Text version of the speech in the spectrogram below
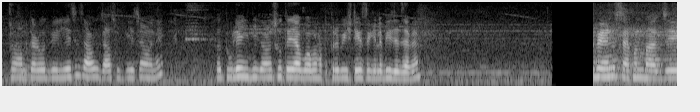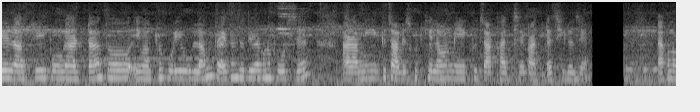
একটু হালকা রোদ বেরিয়েছে, যাও, যা শুকিয়েছে অনেক। তো তুলেই দিই কারণ শুতে যাব, আবার হঠাৎ করে বৃষ্টি এসে গেলে ভিজে যাবে। ফ্রেন্ডস, এখন বাজে রাত্রি পৌনে আটটা, তো এইমাত্র পড়িয়ে উঠলাম। এখন যদিও এখনও পড়ছে, আর আমি একটু চা বিস্কুট খেলাম, আমার মেয়ে একটু চা খাচ্ছে, বাকিটা ছিল যে। এখনও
